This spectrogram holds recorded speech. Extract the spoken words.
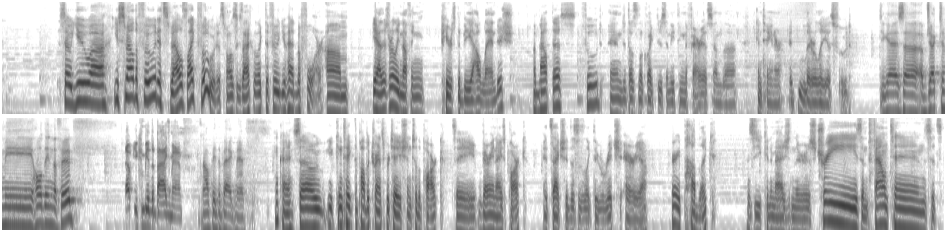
So you uh you smell the food, it smells like food. It smells exactly like the food you had before. Um yeah, there's really nothing appears to be outlandish about this food, and it doesn't look like there's anything nefarious in the container. It literally is food. Do you guys uh, object to me holding the food? Nope, you can be the bag man. I'll be the bag man. Okay, so you can take the public transportation to the park. It's a very nice park. It's actually this is like the rich area, very public. As you can imagine, there's trees and fountains. It's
